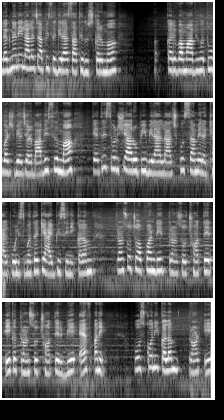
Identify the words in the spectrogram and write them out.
લગ્નની લાલચ આપી સગીરા સાથે દુષ્કર્મ કરવામાં આવ્યું હતું. વર્ષ બે હજાર બાવીસમાં તેત્રીસ વર્ષીય આરોપી બિલાલ રાજપૂત સામે રખિયાલ પોલીસ મથકે આઈપીસીની કલમ ત્રણસો ચોપન ડી, ત્રણસો છોતેર એક, ત્રણસો છોતેર બે, એફ અને પોસ્કોની કલમ ત્રણ એ,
